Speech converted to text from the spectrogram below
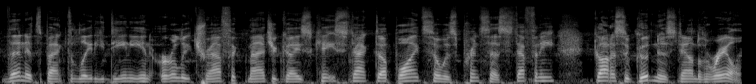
Then it's back to Lady Deanie in early traffic. Magic Ice Case stacked up wide. So is Princess Stephanie. Goddess of Goodness down to the rail.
